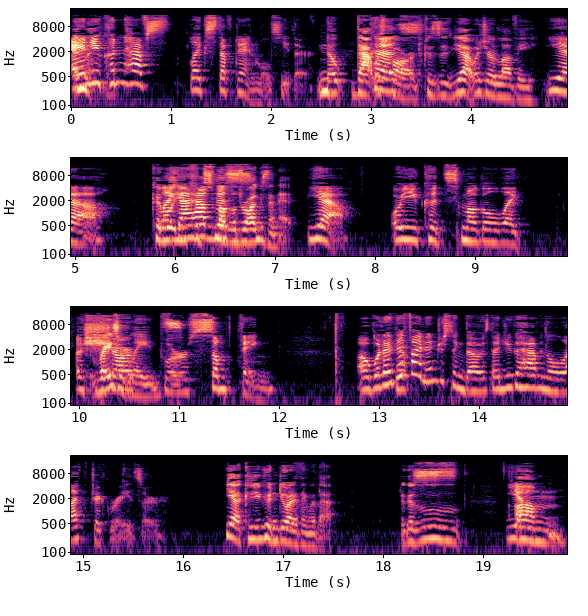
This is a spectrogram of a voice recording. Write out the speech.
And the- you couldn't have like stuffed animals either. nope, that was hard because yeah, that was your lovey. Yeah. 'Cause, Like, well, you I could have smuggle this- drugs in it. Yeah. Or you could smuggle like a Razor blades. or something. Uh, what I did find interesting though is that you could have an electric razor. Yeah, because you couldn't do anything with that. Because Yeah. Um,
